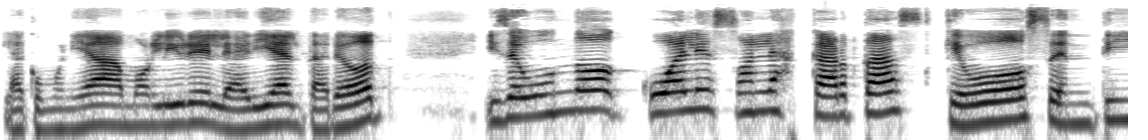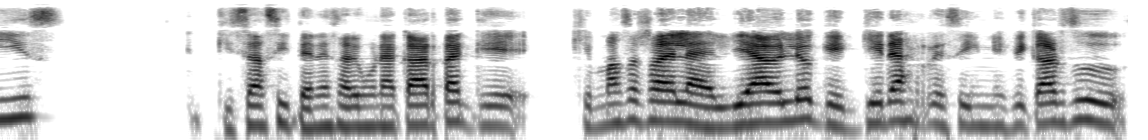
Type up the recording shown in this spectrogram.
la comunidad de Amor Libre le haría al tarot y segundo, ¿cuáles son las cartas que vos sentís, quizás si tenés alguna carta que, que más allá de la del diablo, que quieras resignificar su,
